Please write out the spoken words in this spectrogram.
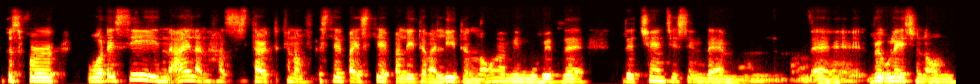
Because for what I see in Ireland has started kind of step by step, a little by little, no? I mean, with the, the changes in the um, uh, regulation on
